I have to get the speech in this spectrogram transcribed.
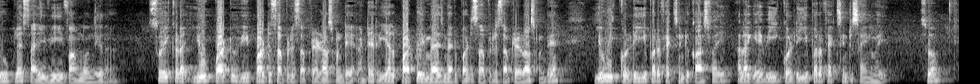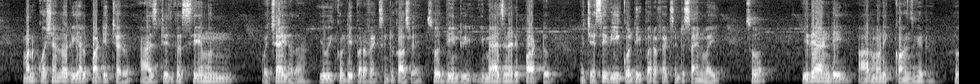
యూ ప్లస్ ఐవి ఫామ్లో ఉంది కదా. సో ఇక్కడ u part v part separate separate రాసుకుంటే అంటే real part imaginary part separate separate రాసుకుంటే u equal to e power of x into కాస్ వై అలాగే v equal to e power of x into sine y so మన క్వశ్చన్లో రియల్ పార్ట్ ఇచ్చారు. యాజ్ ఇట్ ఈస్గా సేమ్ వచ్చాయి కదా u equal to e power of x into cos y so దీని ఇమాజినరీ పార్ట్ వచ్చేసి v equal to e power of x into sine y so ఇదే అండి హార్మోనిక్ కాన్జుగేట్ సో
